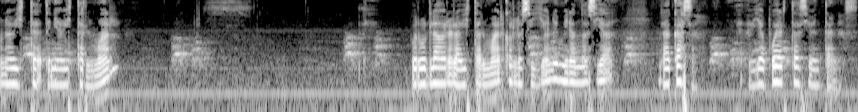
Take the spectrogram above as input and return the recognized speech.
una vista, tenía vista al mar. Por un lado era la vista al mar con los sillones mirando hacia la casa. Había puertas y ventanas.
